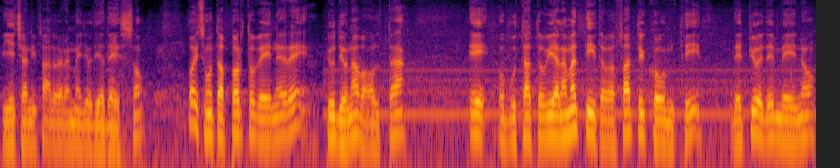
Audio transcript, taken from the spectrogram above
Dieci anni fa lo era meglio di adesso poi sono venuto a Porto Venere più di una volta e ho buttato via la matita, ho fatto i conti del più e del meno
